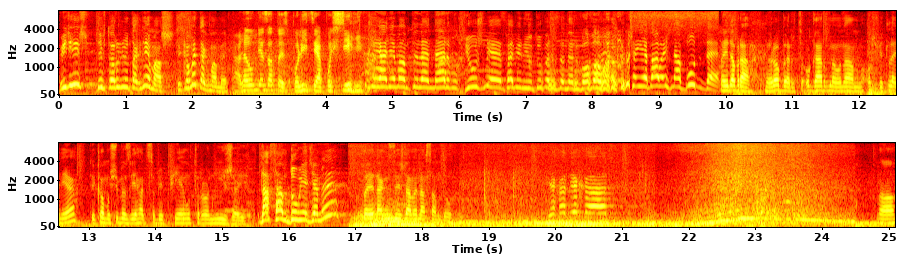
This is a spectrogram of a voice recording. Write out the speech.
Widzisz? Ty w Toruniu tak nie masz, tylko my tak mamy. Ale u mnie za to jest policja, pościgi. Ja nie mam tyle nerwów. Już mnie pewien youtuber zdenerwował. Przejebałeś na Buddę. No i dobra, Robert ogarnął nam oświetlenie, tylko musimy zjechać sobie piętro niżej. Na sam dół jedziemy? To jednak zjeżdżamy na sam dół. Jechać, jechać. No,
